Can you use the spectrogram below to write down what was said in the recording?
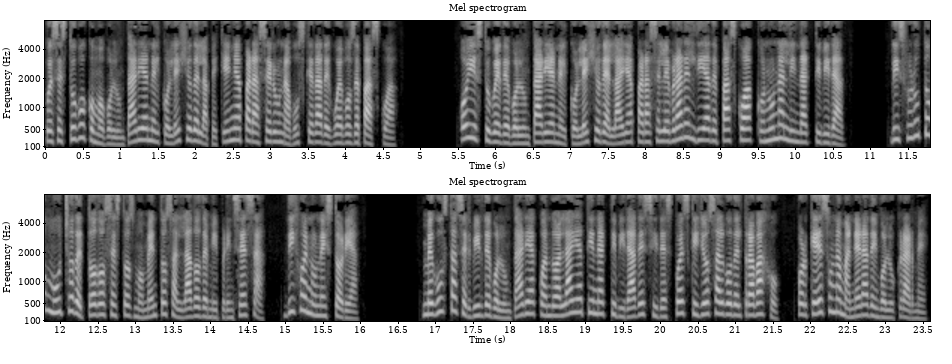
pues estuvo como voluntaria en el colegio de la pequeña para hacer una búsqueda de huevos de Pascua. Hoy estuve de voluntaria en el colegio de Alaya para celebrar el día de Pascua con una linda actividad. Disfruto mucho de todos estos momentos al lado de mi princesa, dijo en una historia. Me gusta servir de voluntaria cuando Alaya tiene actividades y después que yo salgo del trabajo, porque es una manera de involucrarme.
